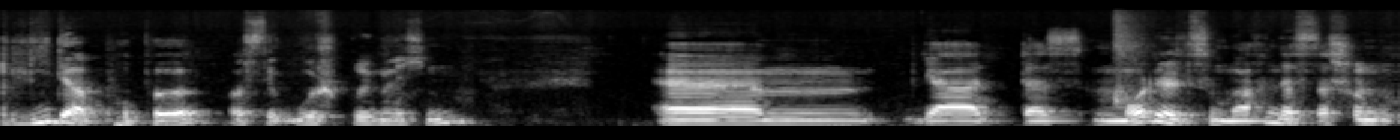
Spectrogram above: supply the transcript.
Gliederpuppe, aus der ursprünglichen, ähm, ja, das Model zu machen, dass das schon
